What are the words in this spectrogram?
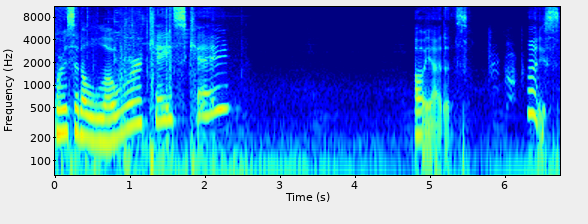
Or is it a lowercase k? Oh yeah, it is. Nice.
